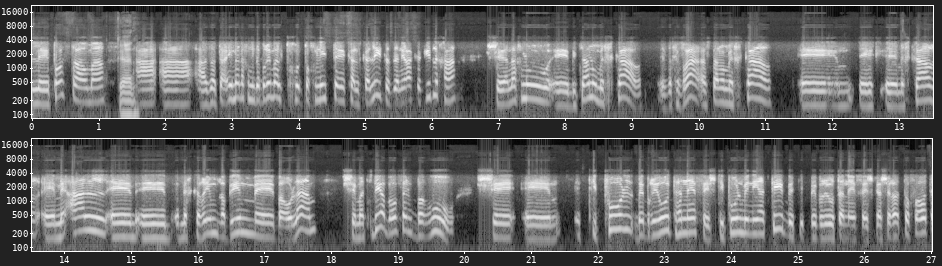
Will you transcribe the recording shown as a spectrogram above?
לפוסט טראומה, כן. אז אתה, אם אנחנו מדברים על תוכנית אה, כלכלית, אז אני רק אגיד לך שאנחנו אה, ביצענו מחקר, איזו חברה עשתה לנו מחקר אה, אה, מחקר אה, מעל מחקרים רבים בעולם שמצביע באופן ברור שטיפול בבריאות הנפש, טיפול מניעתי בבריאות הנפש, כאשר התופעות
